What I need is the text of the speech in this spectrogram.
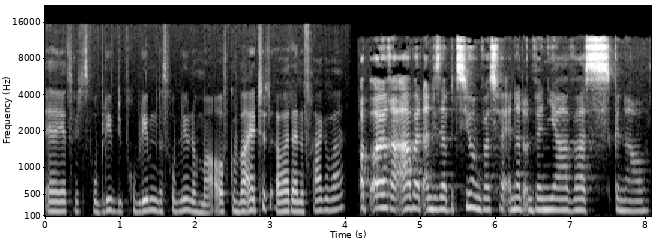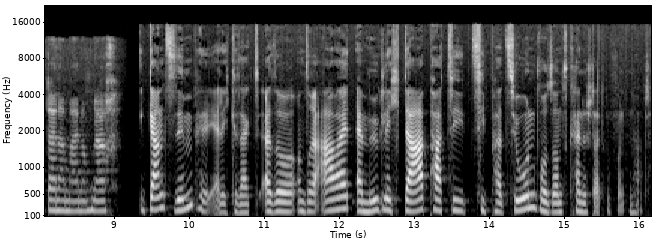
äh, jetzt wird das Problem, die Problem, das Problem nochmal aufgeweitet, aber deine Frage war? Ob eure Arbeit an dieser Beziehung was verändert und wenn ja, was genau deiner Meinung nach? Ganz simpel, ehrlich gesagt. Also unsere Arbeit ermöglicht da Partizipation, wo sonst keine stattgefunden hat.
